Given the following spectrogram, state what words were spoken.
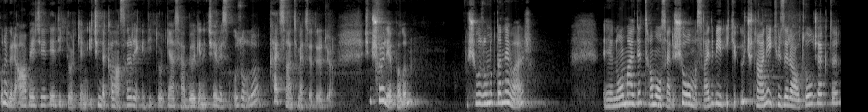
Buna göre ABCD dikdörtgenin içinde kalan sarı renkli dikdörtgensel bölgenin çevresinin uzunluğu kaç santimetredir diyor. Şimdi şöyle yapalım. Şu uzunlukta ne var? Ee, normalde tam olsaydı şu olmasaydı 1, 2, 3 tane 2 üzeri 6 olacaktı.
